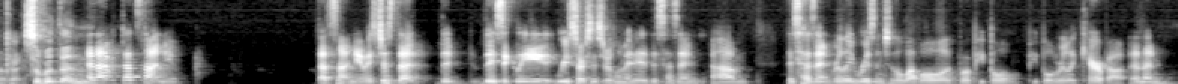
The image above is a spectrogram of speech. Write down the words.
Okay. So, but then and that that's not new. That's not new. It's just that the basically resources are limited. This hasn't um, this hasn't really risen to the level of what people people really care about. And then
